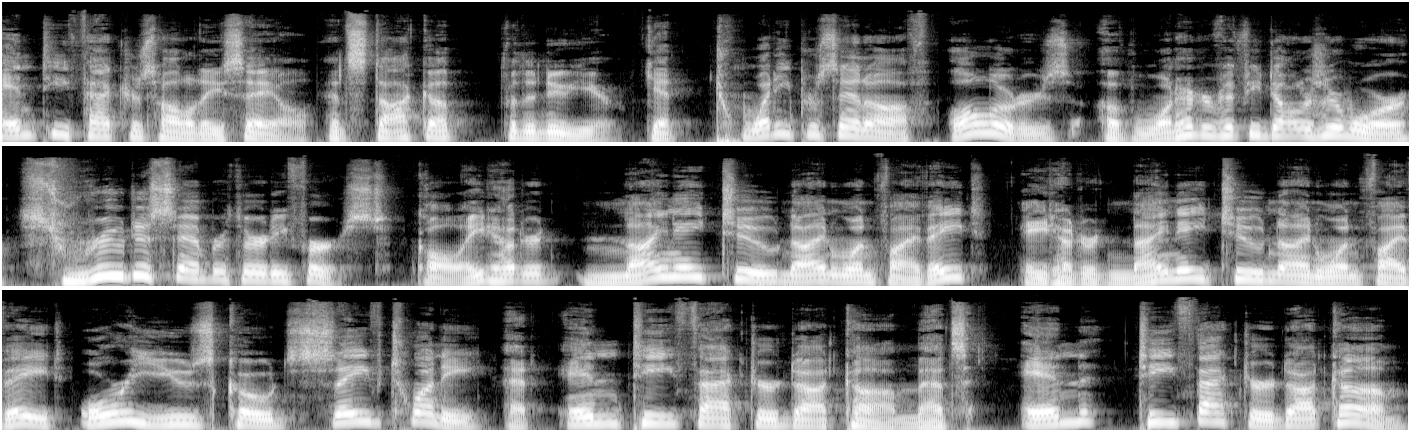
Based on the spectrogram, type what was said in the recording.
NT Factor's holiday sale and stock up for the new year. Get 20% off all orders of $150 or more through December 31st. Call 800 982 9158, 800 982 9158, or use code SAVE20 at ntfactor.com. That's ntfactor.com.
